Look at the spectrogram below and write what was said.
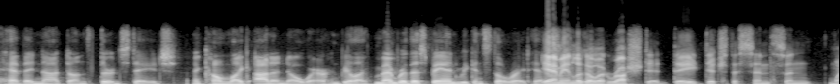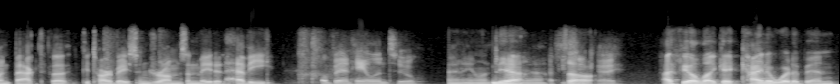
had they not done third stage and come like out of nowhere and be like, remember this band? We can still write hits. Yeah, I mean, look at what Rush did. They ditched the synths and went back to the guitar, bass, and drums and made it heavy. Oh, Van Halen too. Van Halen. too, Yeah. So- I feel like it kind of would have been.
